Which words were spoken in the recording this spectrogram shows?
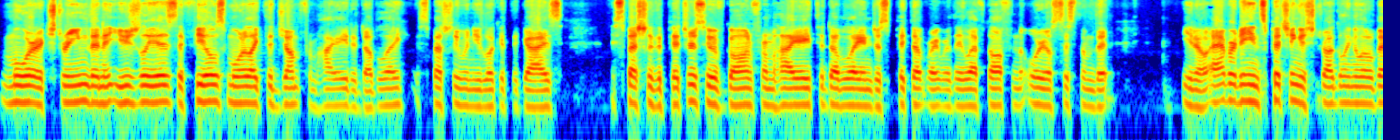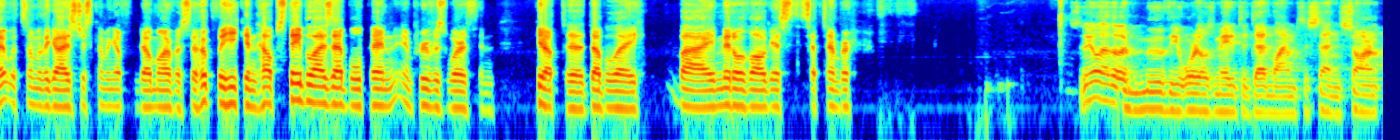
more extreme than it usually is. It feels more like the jump from high A to double A, especially when you look at the guys, especially the pitchers who have gone from high A to double A and just picked up right where they left off in the Orioles system. That you know, Aberdeen's pitching is struggling a little bit with some of the guys just coming up from Delmarva. So hopefully he can help stabilize that bullpen, improve his worth, and get up to double A by middle of August, September. So the only other move the Orioles made at the deadline was to send Shawn,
